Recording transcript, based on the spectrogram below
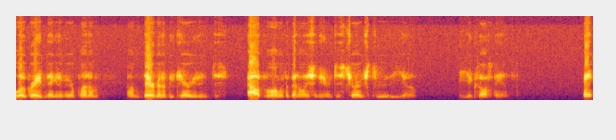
below grade negative air plenum, um, they're going to be carried and just out along with the ventilation air and discharged through the uh, the exhaust fans. Great,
